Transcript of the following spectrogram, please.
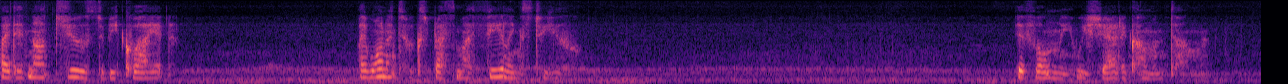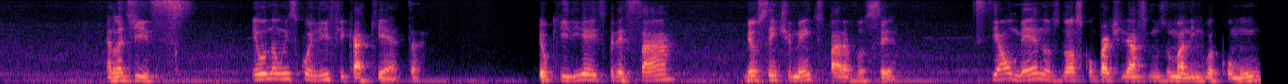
I did not choose to be quiet. I wanted to express my feelings to you. If only we shared a common tongue. Ela diz: Eu não escolhi ficar quieta. Eu queria expressar meus sentimentos para você. Se ao menos nós compartilhássemos uma língua comum,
